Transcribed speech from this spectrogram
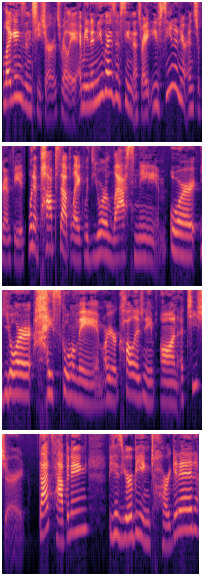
Leggings and t-shirts, really. I mean, and you guys have seen this, right? You've seen in your Instagram feed when it pops up like with your last name or your high school name or your college name on a t-shirt. That's happening because you're being targeted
